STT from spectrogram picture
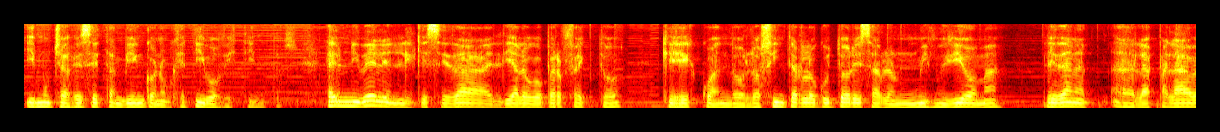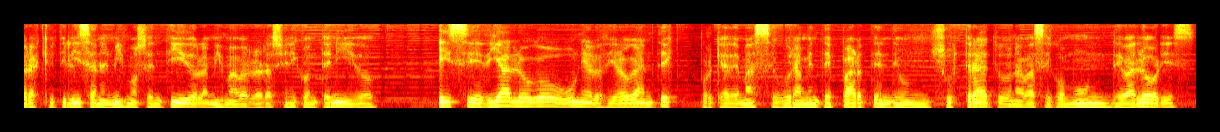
y muchas veces también con objetivos distintos. Hay un nivel en el que se da el diálogo perfecto, que es cuando los interlocutores hablan un mismo idioma, le dan a, a, las palabras que utilizan el mismo sentido, la misma valoración y contenido. Ese diálogo une a los dialogantes porque además seguramente parten de un sustrato, de una base común de valores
